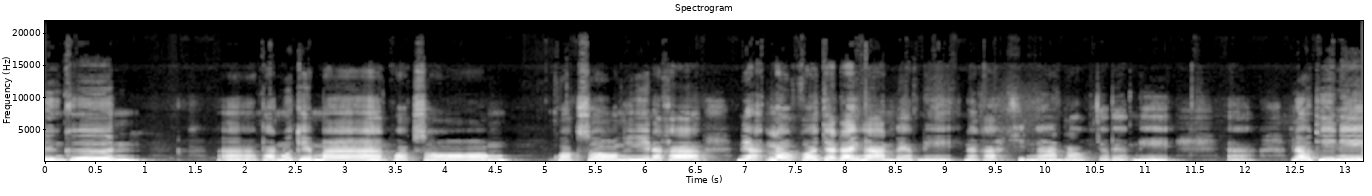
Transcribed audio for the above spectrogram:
ดึงขึ้น พันหัวเข็มมา ควักสอง วักสองอย่างนี้นะคะ เนี่ยเราก็จะได้งานแบบนี้นะคะ ชิ้นงานเราจะแบบนี้อ่าแล้วทีนี้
